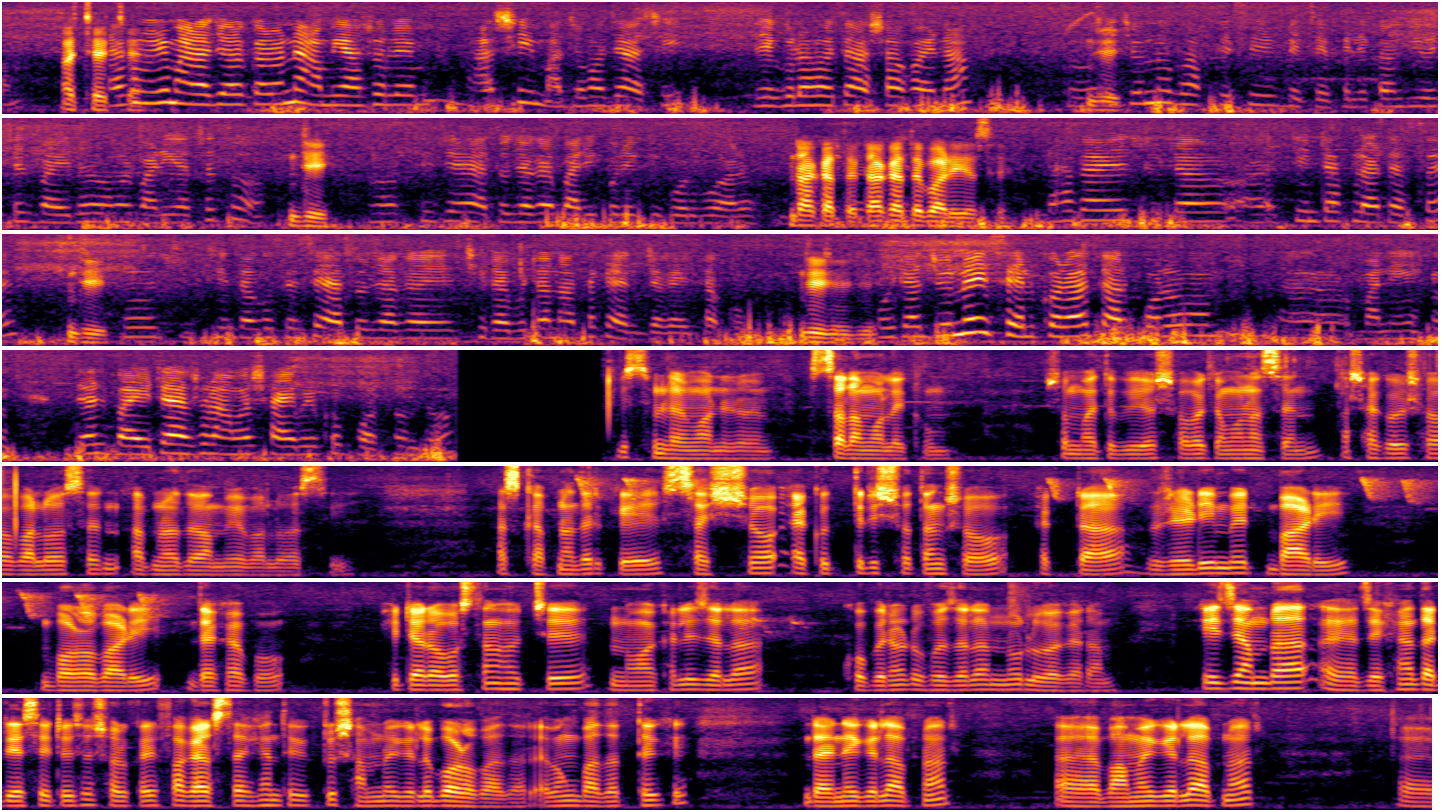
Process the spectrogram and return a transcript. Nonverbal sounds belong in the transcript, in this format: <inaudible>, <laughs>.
ছিলাম আচ্ছা আচ্ছা। এখন উনি মারা যাওয়ার কারণে আমি আসলে আসি মাঝে মাঝে আসি। যেগুলো হয়তো আসা হয় না। তো এই জন্য ভাবতেছি বেঁচে ফেলি। কারণ জিওএইচএস বাইরেও আমার বাড়ি আছে তো। জি। ভাবছি যে এত জায়গায় বাড়ি করে কি করব আর? ঢাকাতে ঢাকাতে বাড়ি আছে। ঢাকায় দুটা তিনটা ফ্ল্যাট আছে। জি। তো চিন্তা করতেছি এত জায়গায় ছিটাবিটা না থাকে এক জায়গায় থাকুক। জি জি জি। ওইটার জন্যই সেল করা। তারপরেও মানে <laughs> জাস্ট বাড়িটা আসলে আমার সাহেবের খুব পছন্দ। বিসমুল্লাহ রহমান আসসালামু আলাইকুম। সম্মানিত বিয় সবাই কেমন আছেন? আশা করি সবাই ভালো আছেন, আপনারাও আমিও ভালো আছি। আজকে আপনাদেরকে চারশো একত্রিশ শতাংশ একটা রেডিমেড বাড়ি, বড় বাড়ি দেখাবো। এটার অবস্থান হচ্ছে নোয়াখালী জেলা, কবিরহাট উপজেলা নলুয়া গ্রাম এই যে আমরা যেখানে দাঁড়িয়ে আছি, এটা হচ্ছে সরকারি ফাঁকা রাস্তা। এখান থেকে একটু সামনে গেলে বড় বাজার এবং বাজার থেকে ডাইনে গেলে আপনার বামে গেলে আপনার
